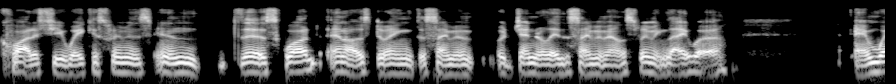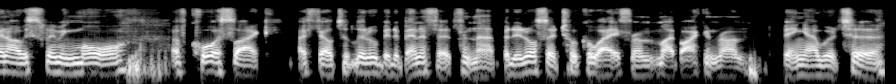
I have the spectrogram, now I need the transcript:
quite a few weaker swimmers in the squad, and I was doing the same or generally the same amount of swimming they were. And when I was swimming more, of course, like I felt a little bit of benefit from that, but it also took away from my bike and run, being able to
